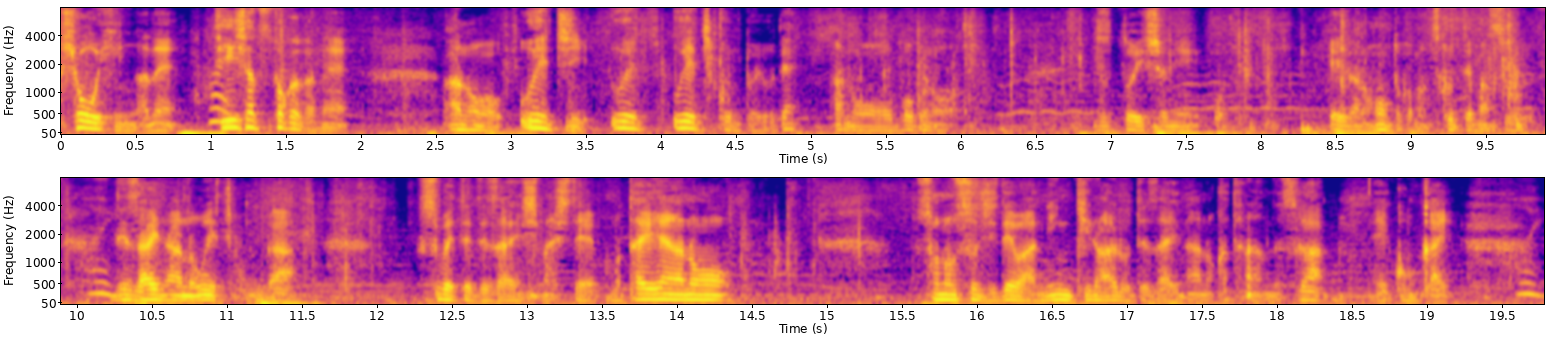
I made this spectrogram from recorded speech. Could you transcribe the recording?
商品がね、はい。T シャツとかがねあの植地植地植地君というねあの僕のずっと一緒に映画の本とかも作ってます、はい。デザイナーの植地君が全てデザインしましてもう大変あのその筋では人気のあるデザイナーの方なんですが、えー今回。はい。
